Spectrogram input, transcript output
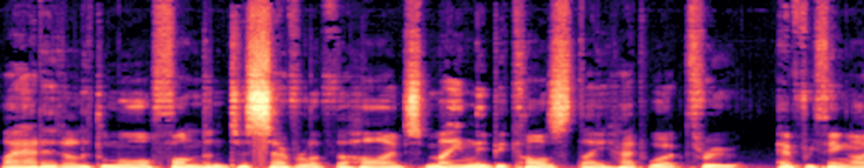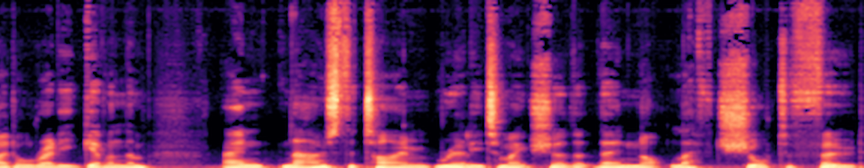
I added a little more fondant to several of the hives, mainly because they had worked through everything I'd already given them, and now's the time really to make sure that they're not left short of food.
